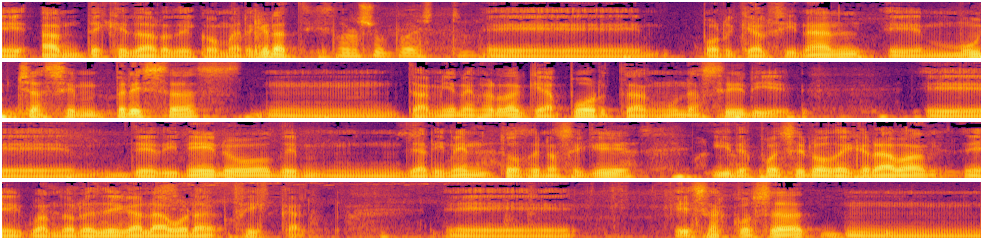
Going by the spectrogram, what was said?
eh, antes que dar de comer gratis. Por supuesto. Eh, porque al final eh, muchas empresas mm, también es verdad que aportan una serie de dinero, de, mm, de alimentos, de no sé qué, y después se lo desgraban cuando le llega la hora fiscal. Esas cosas, mm,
